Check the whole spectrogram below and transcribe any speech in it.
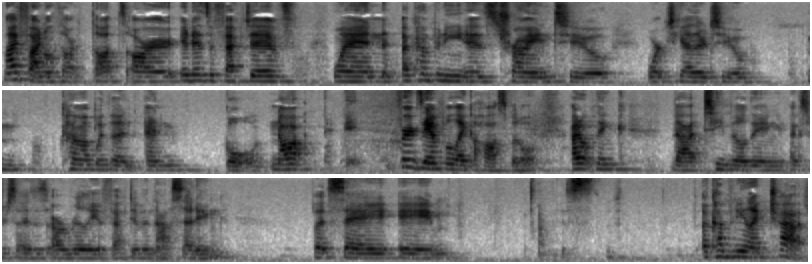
My final thought thoughts are it is effective when a company is trying to work together to mm, come up with an end goal. Not, for example, like a hospital. I don't think that team building exercises are really effective in that setting. But say a a company like Chat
